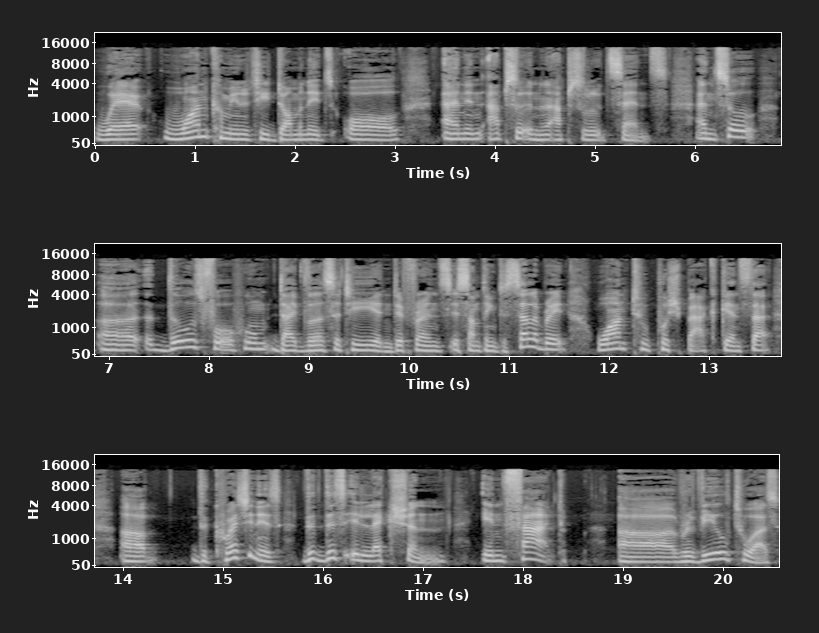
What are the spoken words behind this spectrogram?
where one community dominates all and in absolute in an absolute sense. And so uh, those for whom diversity and difference is something to celebrate want to push back against that. Uh, the question is, did this election in fact uh, reveal to us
